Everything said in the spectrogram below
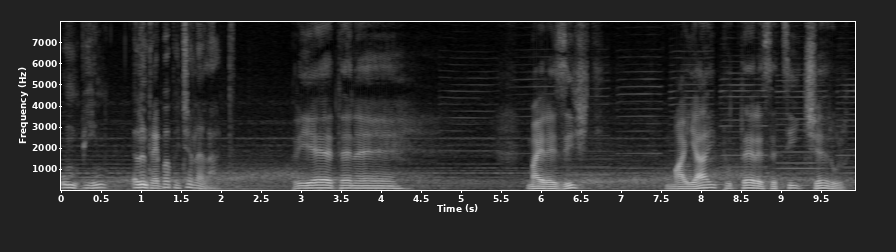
Un pin îl întrebă pe celălalt. Prietene, mai reziști? Mai ai putere să ții cerul?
